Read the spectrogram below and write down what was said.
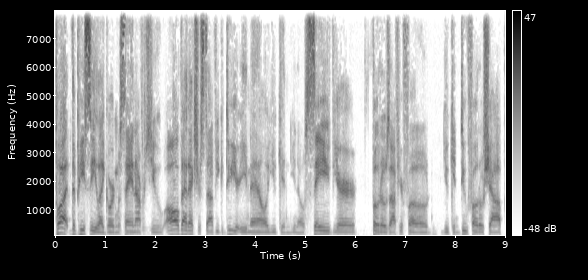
but the PC, like Gordon was saying, offers you all that extra stuff. You can do your email. You can, you know, save your photos off your phone. You can do Photoshop.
